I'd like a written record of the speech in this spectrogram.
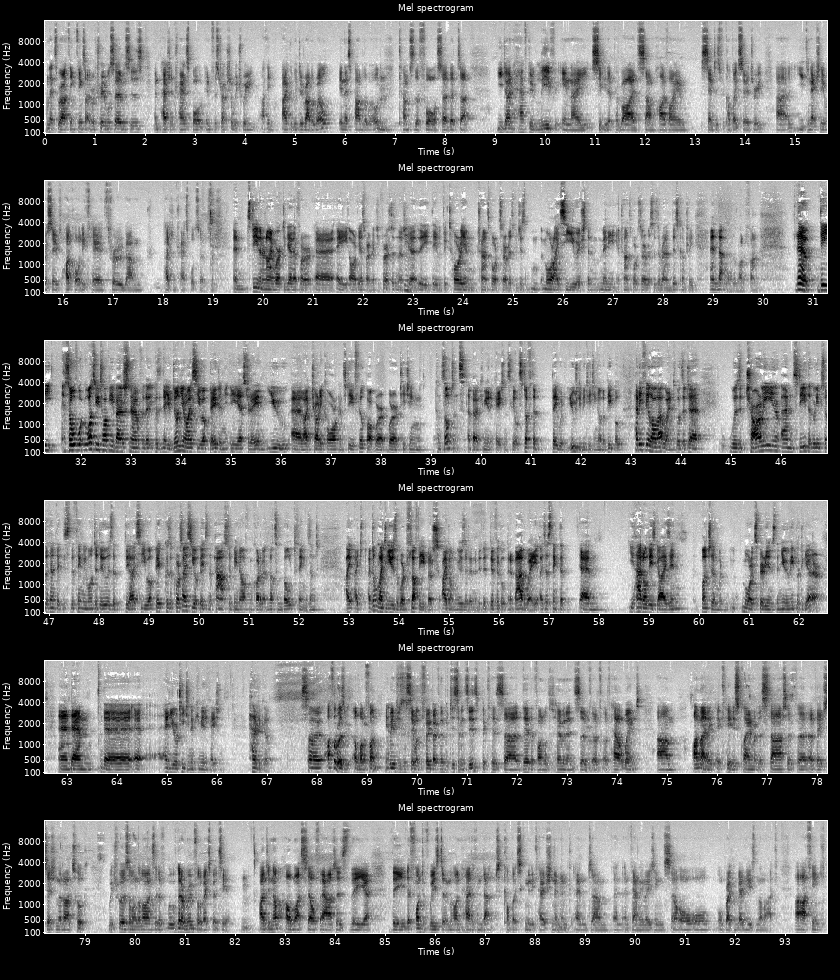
And that's where I think things like retrieval services and patient transport infrastructure, which we I think arguably do rather well in this part of the world, mm. comes to the fore. So that uh, you don't have to live in a city that provides um, high volume centres for complex surgery, uh, you can actually receive high quality care through um, patient transport services. And Stephen and I work together for uh, a RVS, where I met you first, isn't it? Mm. Yeah, the, the Victorian Transport Service, which is more ICU-ish than many transport services around this country, and that was a lot of fun. Now, the so what are you talking about now for the because you've done your ICU update and yesterday, and you uh, like Charlie Corke and Steve Philpott were, were teaching consultants about communication skills, stuff that they would usually be teaching other people. How do you feel all that went? Was it uh, was it Charlie and Steve that really sort of think this is the thing we want to do is the, the ICU update? Because of course ICU updates in the past have been often quite about nuts and bolt things, and I, I, I don't like to use the word fluffy, but I don't use it in a difficult in a bad way. I just think that um, you had all these guys in, a bunch of them with more experience than you and me put together, and um, the uh, and you were teaching them communication. How did it go? So I thought it was a lot of fun. It'll be interesting to see what the feedback from the participants is because uh, they're the final determinants of, of, of how it went. Um, I made a, a, key disclaimer at the start of, uh, of each session that I took, which was along the lines that if, we've got a room full of experts here. Mm. I do not hold myself out as the, uh, the, the font of wisdom on how to conduct complex communication and, and, and, um, and, and, family meetings or, or, or, breaking bad news and the like. I think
